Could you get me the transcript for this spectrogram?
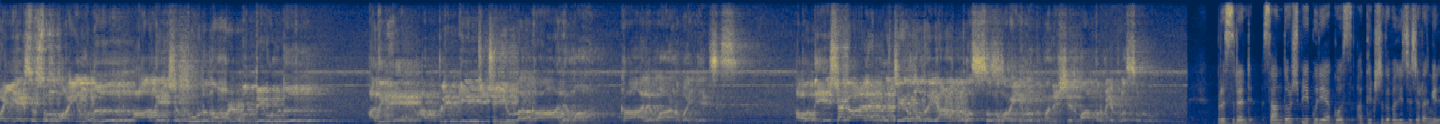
വൈ ആക്സിസ് എന്ന് പറയുന്നത് ആ ദേശത്തോട് നമ്മൾ ബുദ്ധി കൊണ്ട് അതിനെ അപ്ലിക്കേറ്റ് ചെയ്യുന്ന കാലമാണ്. കാലമാണ് വൈ ആക്സിസ് അപ്പൊ ദേശകാലങ്ങൾ ചേർന്നതയാണ് പ്ലസ് എന്ന് പറയുന്നത്. മനുഷ്യൻ മാത്രമേ പ്ലസ് ഉള്ളൂ. പ്രസിഡന്റ് സന്തോഷ് പി കുര്യാക്കോസ് അധ്യക്ഷത വഹിച്ച ചടങ്ങിൽ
